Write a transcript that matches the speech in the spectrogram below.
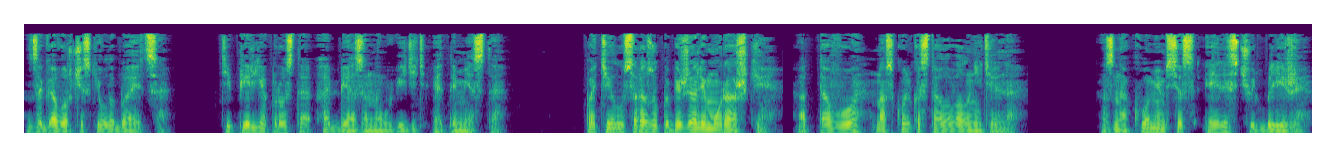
заговорчески улыбается. «Теперь я просто обязана увидеть это место». По телу сразу побежали мурашки от того, насколько стало волнительно. Знакомимся с Элис чуть ближе.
